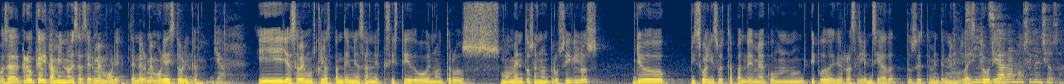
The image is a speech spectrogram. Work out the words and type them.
o sea, creo que el camino es hacer memoria, tener memoria histórica. Ya. Y ya sabemos que las pandemias han existido en otros momentos, en otros siglos. Yo visualizo esta pandemia como un tipo de guerra silenciada, entonces también tenemos la silenciada, historia. no silenciosa.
